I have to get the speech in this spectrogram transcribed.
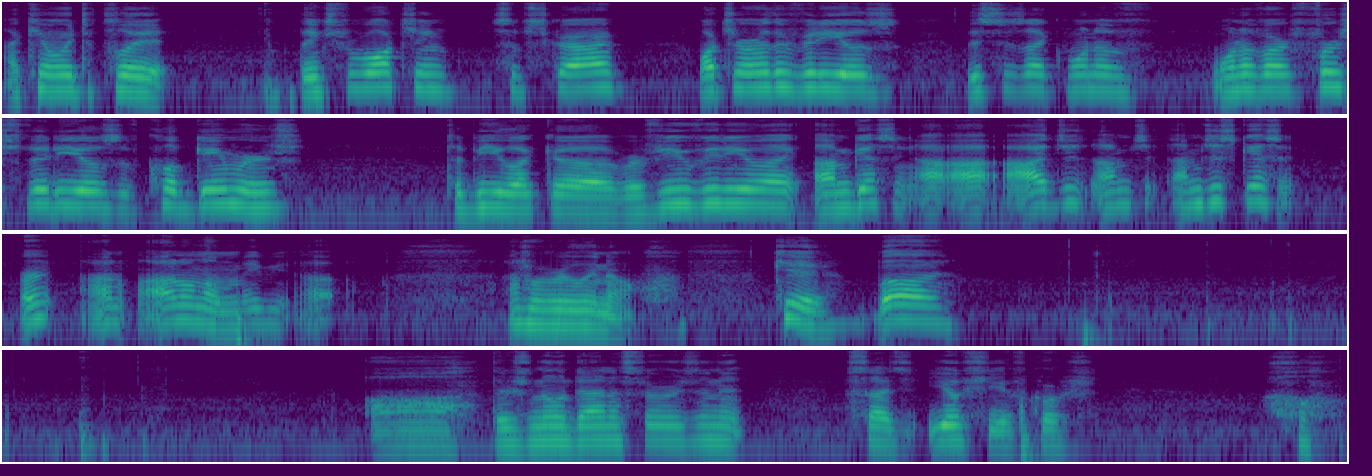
I can't wait to play it. Thanks for watching. Subscribe. Watch our other videos. This is like one of one of our first videos of Club Gamers to be like a review video. I, I'm guessing. I, I, I just I'm just, I'm just guessing, right? I, I don't know. Maybe I, I don't really know. Okay, bye. Oh, there's no dinosaurs in it. Besides Yoshi, of course. Oh.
